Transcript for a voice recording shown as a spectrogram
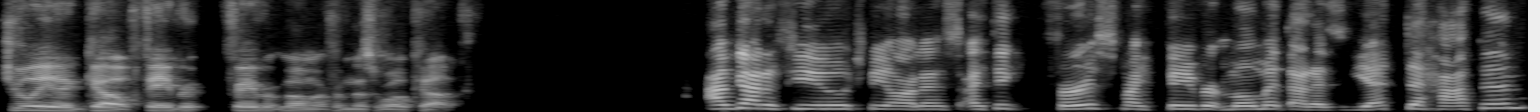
Julia, go favorite favorite moment from this World Cup. I've got a few to be honest. I think first my favorite moment that has yet to happen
